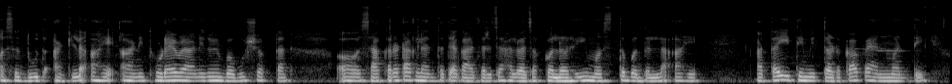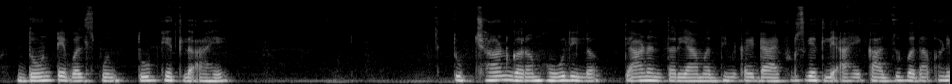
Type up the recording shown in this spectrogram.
असं दूध आटलं आहे आणि थोड्या वेळाने तुम्ही बघू शकतात साखर टाकल्यानंतर त्या गाजराच्या हलव्याचा कलरही मस्त बदलला आहे. आता इथे मी तडका पॅनमध्ये दोन टेबलस्पून तूप घेतलं आहे. तूप छान गरम होऊ दिलं. त्यानंतर यामध्ये मी काही ड्रायफ्रूट्स घेतले आहे. काजू बदाम आणि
